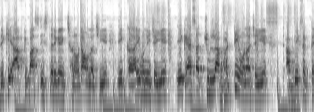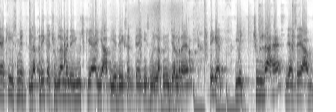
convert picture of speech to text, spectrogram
देखिए, आपके पास इस तरह का एक छनौटा होना चाहिए, एक कढ़ाई होनी चाहिए, एक ऐसा चूल्हा भट्टी होना चाहिए। आप देख सकते हैं कि इसमें लकड़ी का चूल्हा मैंने यूज़ किया है। या आप ये देख सकते हैं कि इसमें लकड़ी जल रहा है। ठीक है? ये चूल्हा है, जैसे आप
